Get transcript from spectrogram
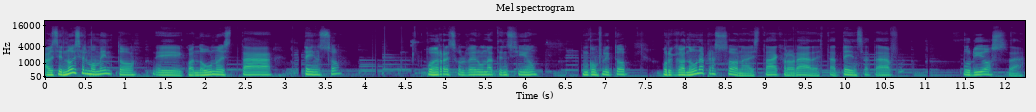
a veces no es el momento cuando uno está tenso, poder resolver una tensión, un conflicto, porque cuando una persona está acalorada, está tensa, está furiosa,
